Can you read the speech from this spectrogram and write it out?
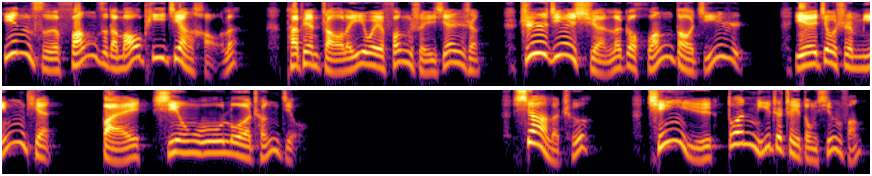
因此，房子的毛坯建好了，他便找了一位风水先生，直接选了个黄道吉日，也就是明天，摆新屋落成酒。下了车，秦宇端倪着这栋新房，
